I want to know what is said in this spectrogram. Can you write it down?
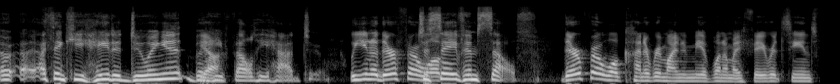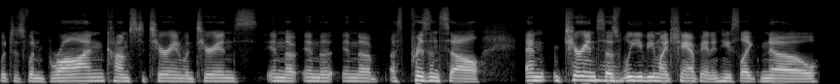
uh, I think he hated doing it, but Yeah. he felt he had to Well, you know, their to save himself. Their farewell kind of reminded me of one of my favorite scenes, which is when Bronn comes to Tyrion when Tyrion's in the in the in the uh, prison cell, and Tyrion says, mm-hmm. "Will you be my champion?" And he's like, "No."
